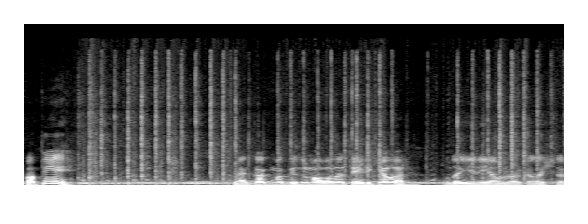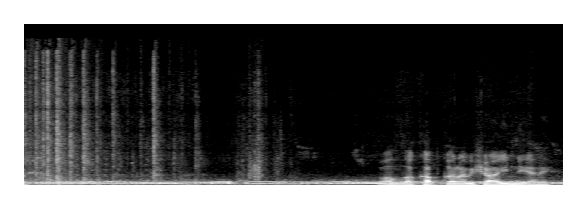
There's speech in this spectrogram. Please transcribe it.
Papi. Sen kalkma kızım havada tehlike var. Bu da yeni yavru arkadaşlar. Vallahi kapkara bir şahindi yani.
